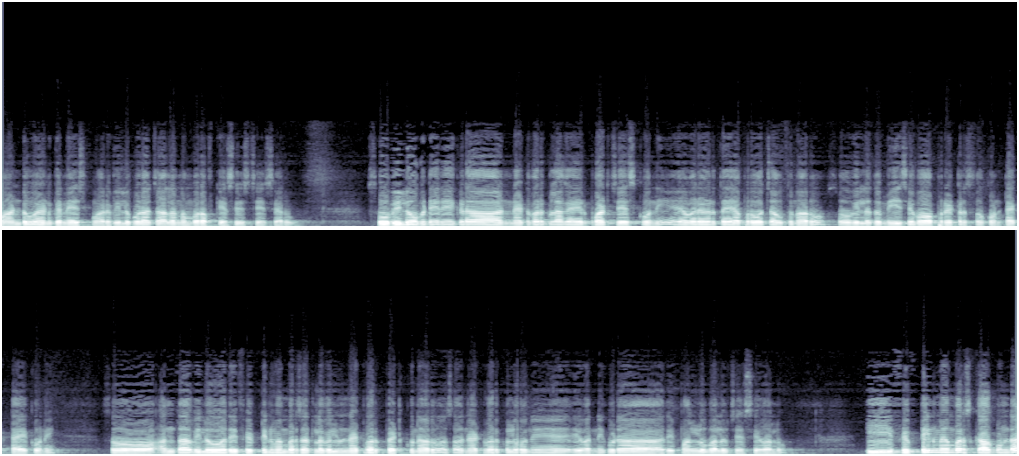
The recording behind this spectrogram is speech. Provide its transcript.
పాండు అండ్ గణేష్ కుమార్ వీళ్ళు కూడా చాలా నంబర్ ఆఫ్ కేసెస్ చేశారు. సో వీళ్ళు ఒకటి ఇక్కడ నెట్వర్క్ లాగా ఏర్పాటు చేసుకొని ఎవరెవరితో అప్రోచ్ అవుతున్నారు సో వీళ్ళతో మీ సేవ ఆపరేటర్స్తో కాంటాక్ట్ అయ్యుకొని సో అంతా వీళ్ళు అది ఫిఫ్టీన్ మెంబర్స్ అట్లా వీళ్ళు నెట్వర్క్ పెట్టుకున్నారు. సో నెట్వర్క్లోనే ఇవన్నీ కూడా అది పనులు వాళ్ళు చేసేవాళ్ళు. ఈ ఫిఫ్టీన్ మెంబర్స్ కాకుండా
